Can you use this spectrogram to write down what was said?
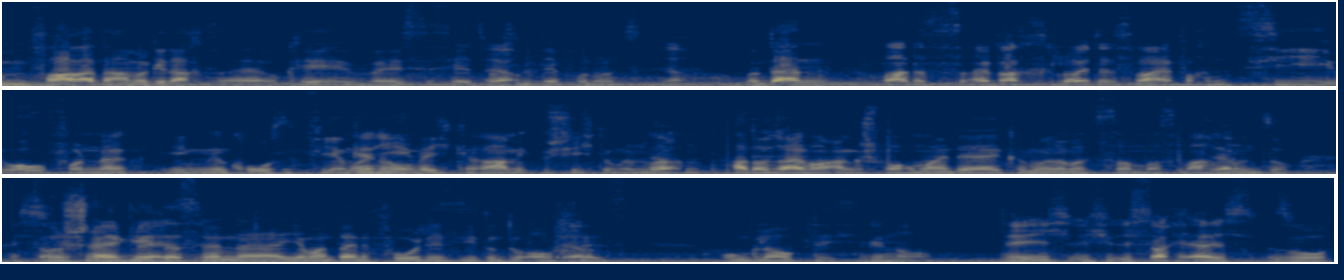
einem Fahrrad. Da haben wir gedacht, äh, okay, wer ist das jetzt? Was Ja. will der von uns? Ja. Und dann war das einfach, Leute, das war einfach ein CEO von einer irgendeiner großen Firma, Genau. die irgendwelche Keramikbeschichtungen Ja. machen. Hat uns einfach angesprochen, meinte, hey, können wir da mal zusammen was machen Ja. und so. Ich So schnell geht das, wenn äh, jemand deine Folie sieht und du auffällst. Unglaublich. Genau. Nee, ich, ich, ich sag ehrlich, so,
